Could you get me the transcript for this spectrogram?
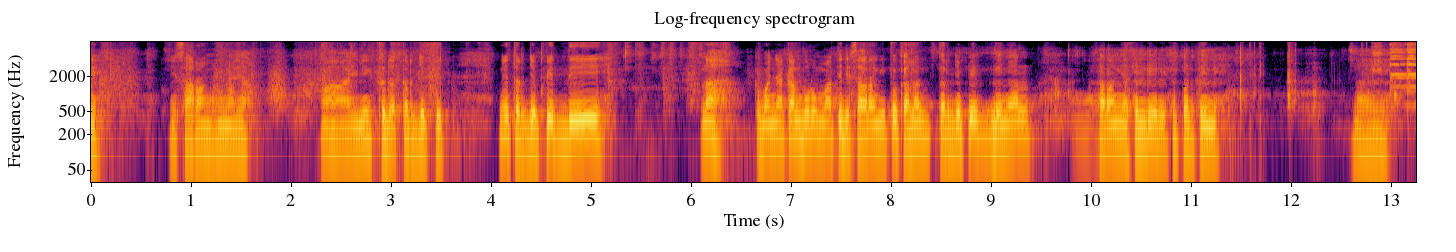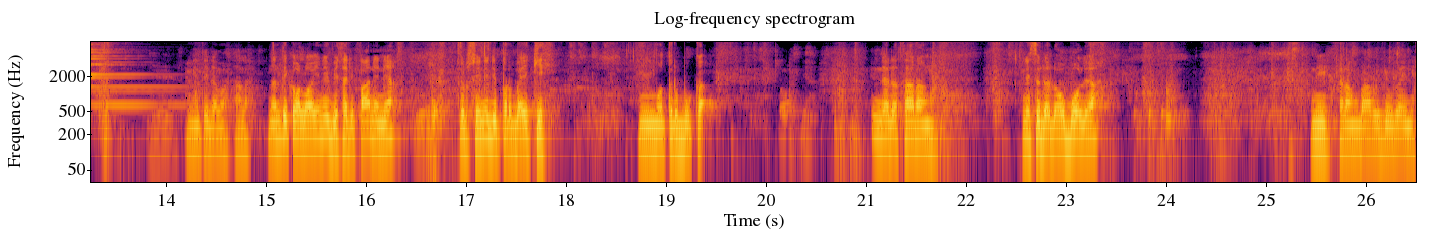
nih Ini sarang semua ya. Nah, ini sudah terjepit. Ini terjepit di Nah, kebanyakan burung mati di sarang itu karena terjepit dengan sarangnya sendiri seperti ini. Nah, ini. Ini tidak masalah. Nanti kalau ini bisa dipanen ya. Terus ini diperbaiki. Ini mau terbuka. Ini ada sarang. Ini sudah double ya. Ini sarang baru juga ini.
